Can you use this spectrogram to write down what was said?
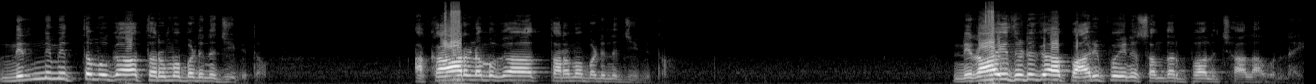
నిర్నిమిత్తముగా తరుమబడిన జీవితం. అకారణముగా తరమబడిన జీవితం. నిరాయుధుడిగా పారిపోయిన సందర్భాలు చాలా ఉన్నాయి.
